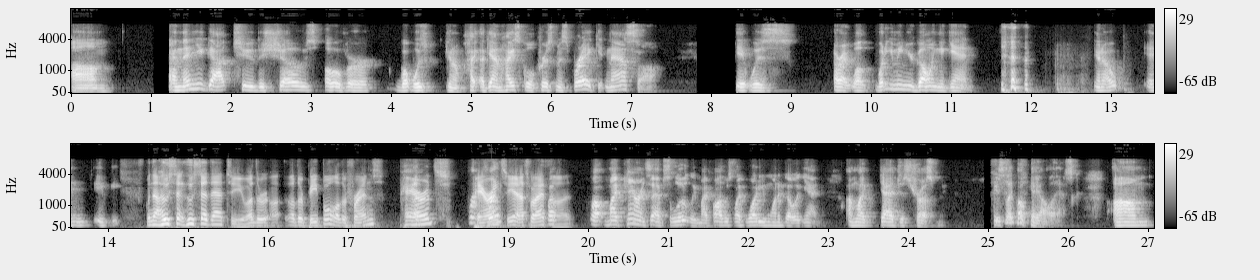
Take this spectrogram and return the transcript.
Um, and then you got to the shows over what was, you know, hi, again, high school Christmas break at Nassau. It was all right, well, what do you mean you're going again? you know, and it, well, now who said who said that to you? Other other people, other friends, parents, uh, parents. Yeah, that's what I well, thought. Well, my parents absolutely. My father's like, "Why do you want to go again?" I'm like, "Dad, just trust me." He's like, "Okay, I'll ask." Um,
